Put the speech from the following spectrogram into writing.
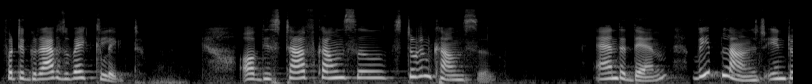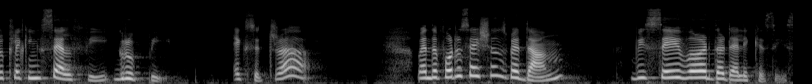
photographs were clicked of the staff council, student council, and then we plunged into clicking selfie, groupie, etc. When the photo sessions were done, we savored the delicacies.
